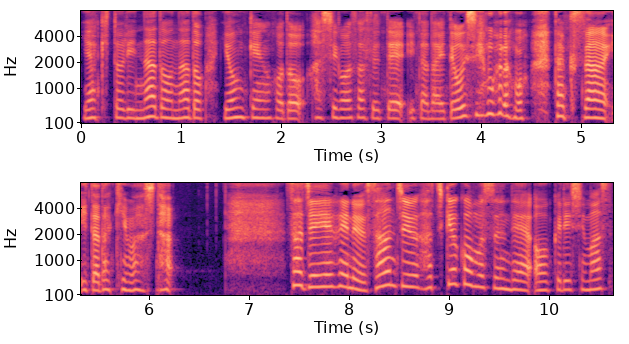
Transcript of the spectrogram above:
焼き鳥などなど4軒ほどはしごさせていただいて美味しいものもたくさんいただきました。さあ JFN38 曲を結んでお送りします。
